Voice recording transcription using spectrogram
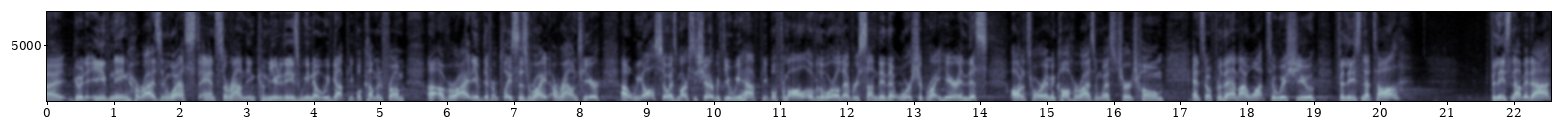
Right. Good evening, Horizon West and surrounding communities. We know we've got people coming from uh, a variety of different places right around here. Uh, we also, as Marcy shared with you, we have people from all over the world every Sunday that worship right here in this auditorium and call Horizon West Church home. And so for them, I want to wish you Feliz Natal, Feliz Navidad,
